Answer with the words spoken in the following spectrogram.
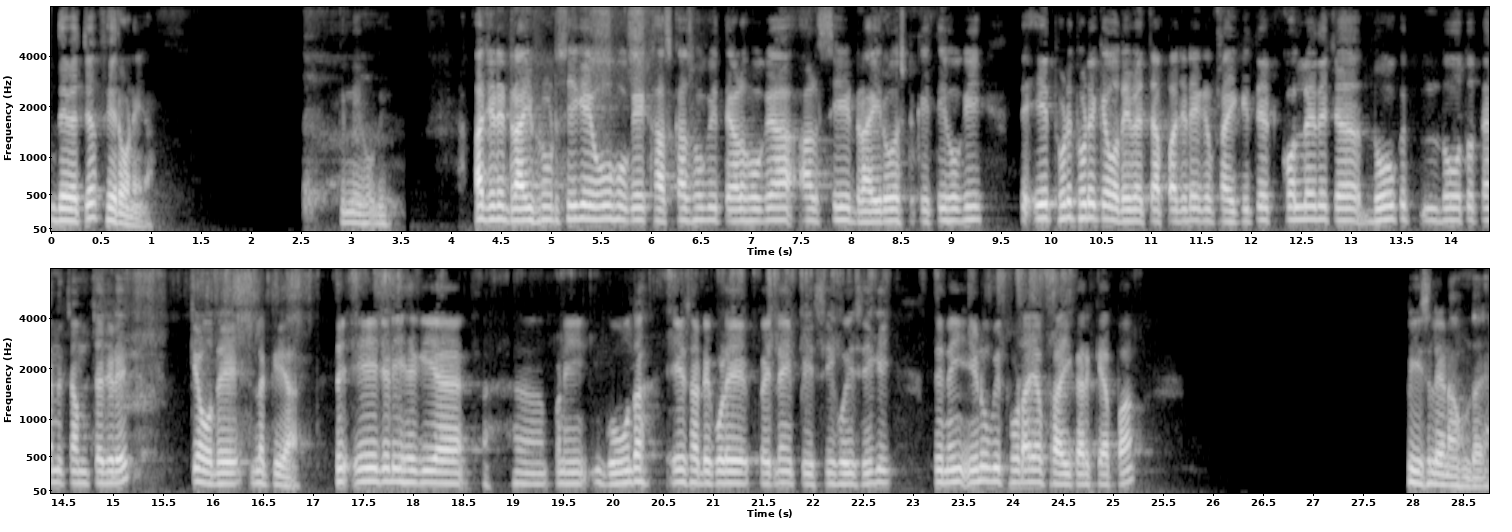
ਦੇ ਵਿੱਚ ਫੇਰ ਆਉਣੇ ਆ ਕਿੰਨੀ ਹੋ ਗਈ? ਆ ਜਿਹੜੇ ਡਰਾਈ ਫਰੂਟ ਸੀਗੇ, ਉਹ ਹੋ ਗਏ, ਖਸਖਸ ਹੋ ਗਈ, ਤਿਲ ਹੋ ਗਿਆ, ਅਲਸੀ ਡਰਾਈ ਰੋਸਟ ਕੀਤੀ ਹੋ ਗਈ। ਤੇ ਇਹ ਥੋੜੇ ਥੋੜੇ ਘਿਓ ਦੇ ਵਿੱਚ ਆਪਾਂ ਜਿਹੜੇ ਫਰਾਈ ਕੀਤੇ, ਕੁੱਲ ਇਹਦੇ ਚ ਦੋ ਕੁ- ਦੋ ਤੋਂ ਤਿੰਨ ਚਮਚ ਜਿਹੜੇ ਘਿਓ ਦੇ ਲੱਗੇ ਆ। ਤੇ ਇਹ ਜਿਹੜੀ ਹੈਗੀ ਆ ਆਪਣੀ ਗੂੰਦ ਇਹ ਸਾਡੇ ਕੋਲੇ ਪਹਿਲਾਂ ਹੀ ਪੀਸੀ ਹੋਈ ਸੀਗੀ। ਤੇ ਨਹੀਂ, ਇਹਨੂੰ ਵੀ ਥੋੜਾ ਜਿਹਾ ਫਰਾਈ ਕਰਕੇ ਆਪਾਂ ਪੀਸ ਲੈਣਾ ਹੁੰਦਾ ਹੈ।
